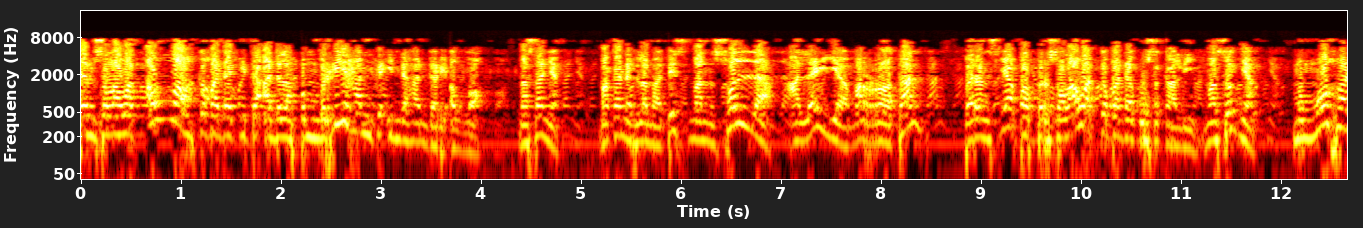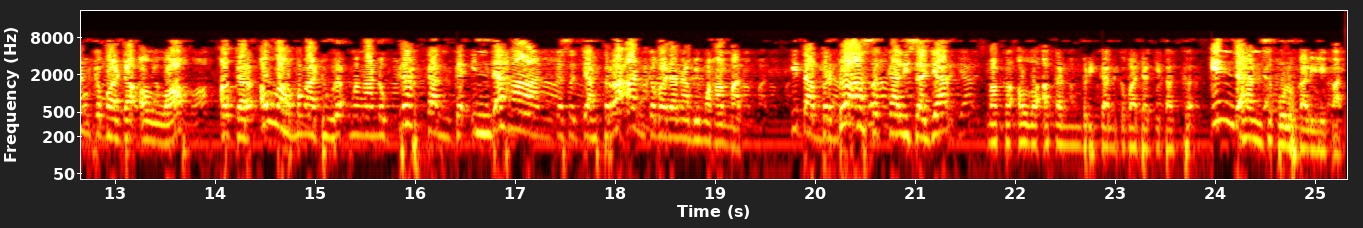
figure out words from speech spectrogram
dan salawat Allah kepada kita adalah pemberian keindahan dari Allah. Masanya, maka dalam hadis man shalla alayya marratan Barang siapa bersolawat kepadaku sekali. Maksudnya, memohon kepada Allah agar Allah menganugerahkan keindahan, kesejahteraan kepada Nabi Muhammad. Kita berdoa sekali saja, maka Allah akan memberikan kepada kita keindahan sepuluh kali lipat.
